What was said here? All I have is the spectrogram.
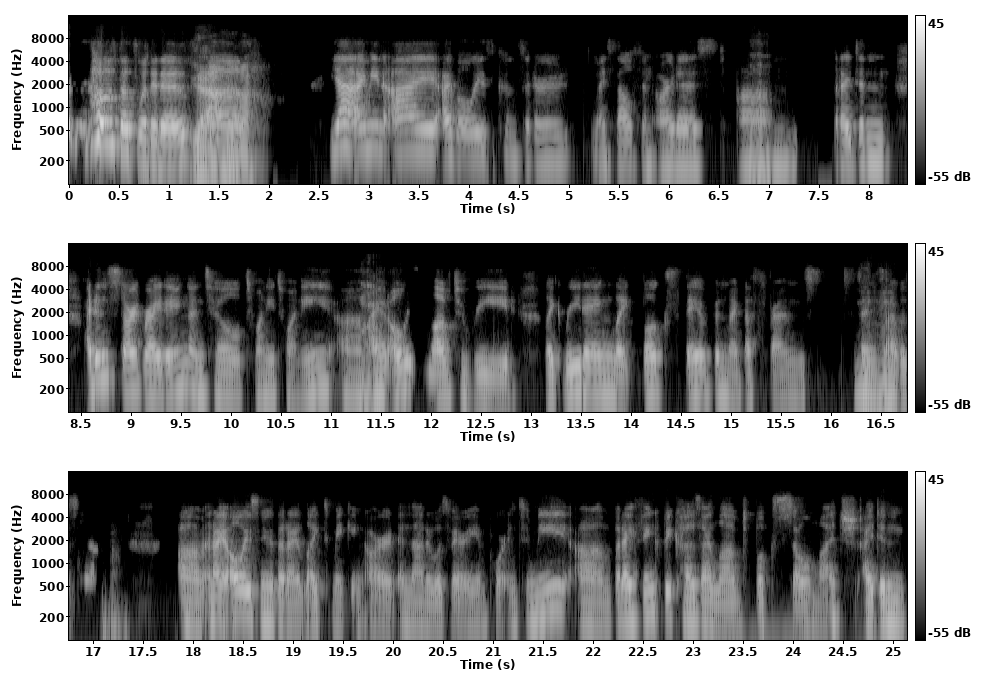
I suppose that's what it is. Yeah, um, yeah. Yeah, I mean, I I've always considered myself an artist. Um, wow. But I didn't I didn't start writing until 2020. Um, wow. I had always loved to read, like reading like books. They have been my best friends since mm-hmm. I was young. Um, and I always knew that I liked making art and that it was very important to me. Um, but I think because I loved books so much, I didn't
